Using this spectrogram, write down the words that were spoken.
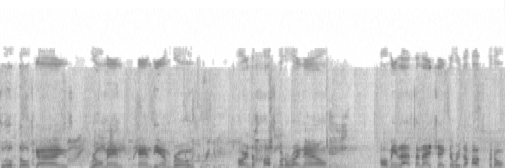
two of those guys, Roman and the Ambrose, are in the hospital right now. I mean, last time I checked, they were in the hospital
